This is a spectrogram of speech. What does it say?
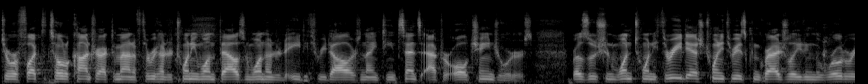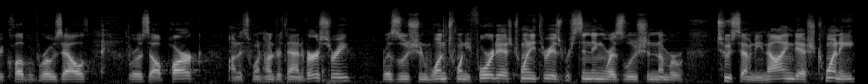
to reflect a total contract amount of $321,183.19 after all change orders. Resolution 123-23 is congratulating the Rotary Club of Roselle, Roselle Park on its 100th anniversary. Resolution 124-23 is rescinding Resolution Number 279-20.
